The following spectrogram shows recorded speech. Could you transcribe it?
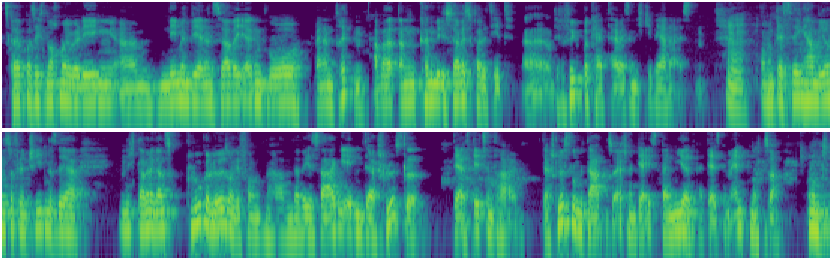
Jetzt könnte man sich nochmal überlegen, ähm, nehmen wir einen Server irgendwo bei einem Dritten, aber dann können wir die Servicequalität äh, und die Verfügbarkeit teilweise nicht gewährleisten. Mhm. Und deswegen haben wir uns dafür entschieden, dass wir, und ich glaube, eine ganz kluge Lösung gefunden haben, da wir sagen eben, der Schlüssel, der ist dezentral. Der Schlüssel, um mit Daten zu öffnen, der ist bei mir, der ist beim Endnutzer. Und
